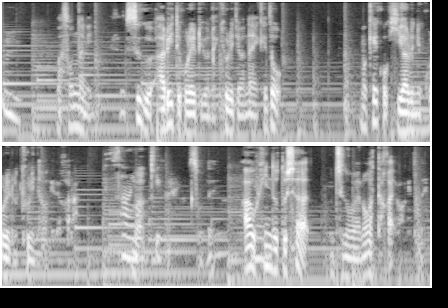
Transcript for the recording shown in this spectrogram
うん。まあ、そんなにすぐ歩いてこれるような距離ではないけど、まあ、結構気軽に来れる距離なわけだから。3駅ぐらい。そうね。会う頻度としては、うちの親の方が高いわけだね。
